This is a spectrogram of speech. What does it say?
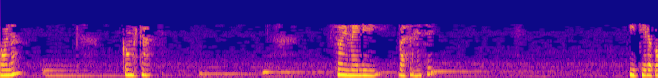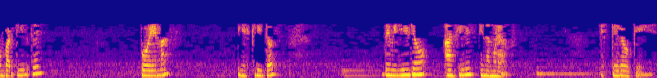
Hola, ¿cómo estás? Soy Meli Basanese y quiero compartirte poemas y escritos de mi libro Ángeles Enamorados. Espero que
